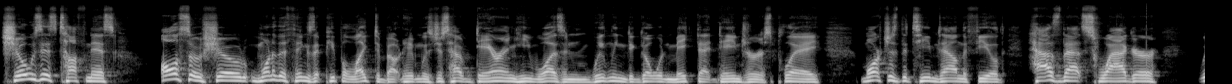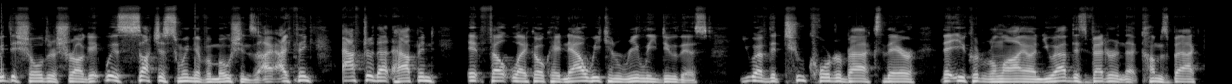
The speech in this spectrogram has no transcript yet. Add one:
shows his toughness, also showed one of the things that people liked about him was just how daring he was and willing to go and make that dangerous play. Marches the team down the field, has that swagger with the shoulder shrug. It was such a swing of emotions. I, I think after that happened, it felt like, okay, now we can really do this. You have the two quarterbacks there that you could rely on. You have this veteran that comes back,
